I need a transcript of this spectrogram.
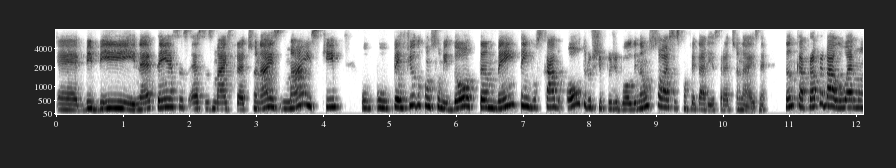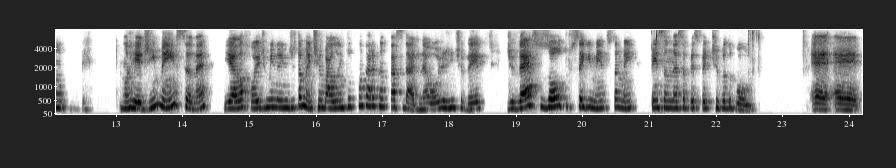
é, Bibi, né? Tem essas, essas mais tradicionais, mas que o, o, perfil do consumidor também tem buscado outros tipos de bolo, e não só essas confeitarias tradicionais, né? tanto que a própria Balu era uma, uma rede imensa, né? E ela foi diminuindo de tamanho. Tinha Balu em tudo quanto era canto da cidade, né? Hoje a gente vê diversos outros segmentos também pensando nessa perspectiva do bolo. É, é,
